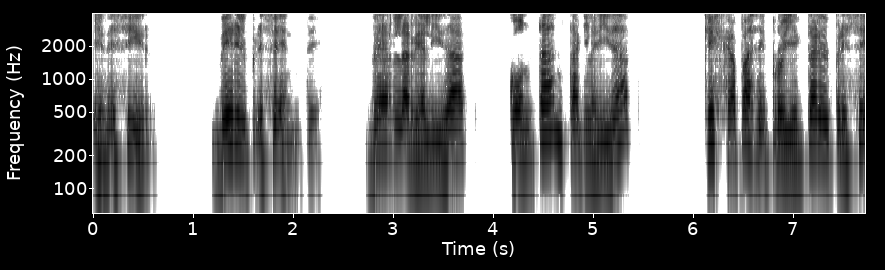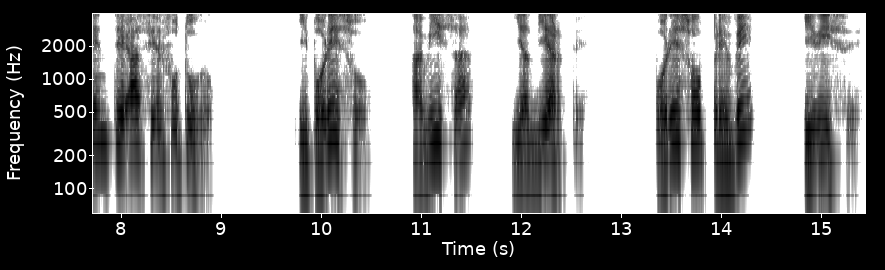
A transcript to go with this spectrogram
es decir, ver el presente, ver la realidad con tanta claridad que es capaz de proyectar el presente hacia el futuro. Y por eso avisa y advierte. Por eso prevé y dice,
